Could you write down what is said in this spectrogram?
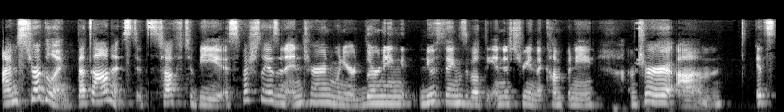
I'm struggling. That's honest. It's tough to be, especially as an intern when you're learning new things about the industry and the company. I'm sure um, it's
